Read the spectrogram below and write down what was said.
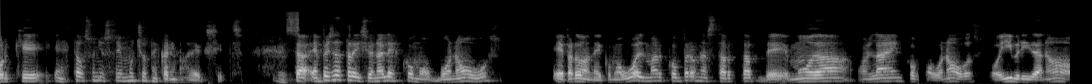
porque en Estados Unidos hay muchos mecanismos de exits. O sea, empresas tradicionales como Bonobos, eh, perdón, eh, como Walmart compra una startup de moda online como Bonobos o híbrida, ¿no?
